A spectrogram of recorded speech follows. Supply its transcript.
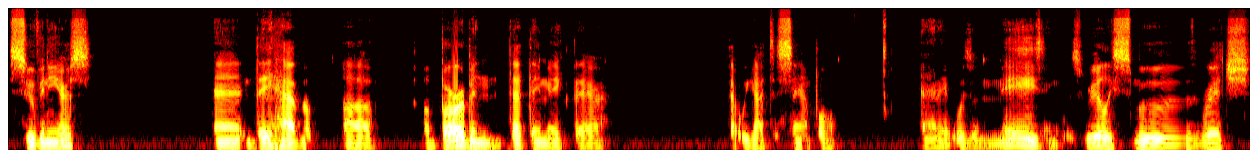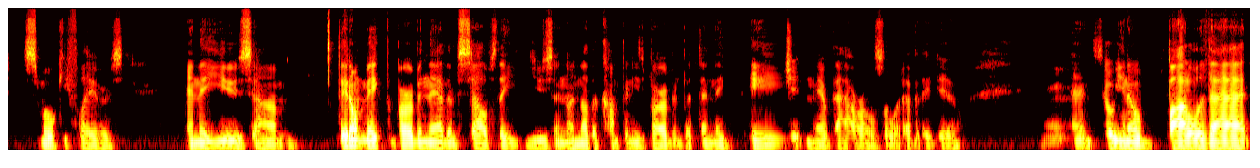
souvenirs, and they have a, a a bourbon that they make there that we got to sample, and it was amazing. It was really smooth, rich, smoky flavors, and they use um, they don't make the bourbon there themselves. They use another company's bourbon, but then they age it in their barrels or whatever they do. Right. And so, you know, bottle of that,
